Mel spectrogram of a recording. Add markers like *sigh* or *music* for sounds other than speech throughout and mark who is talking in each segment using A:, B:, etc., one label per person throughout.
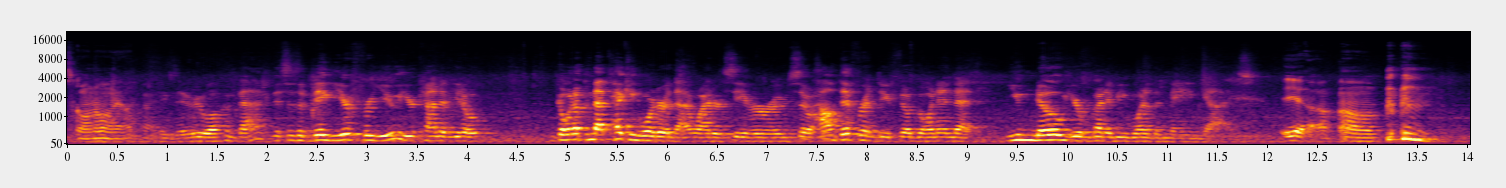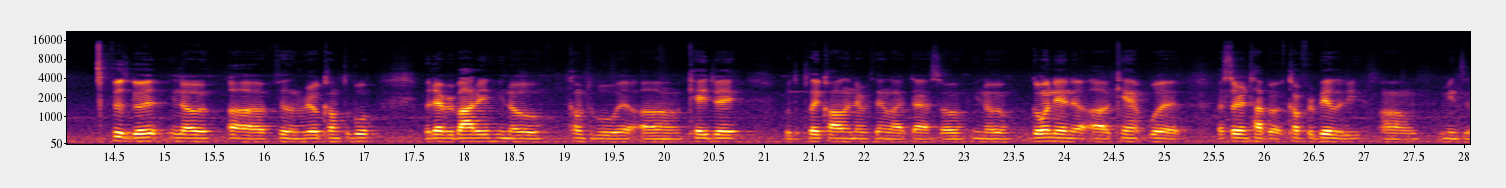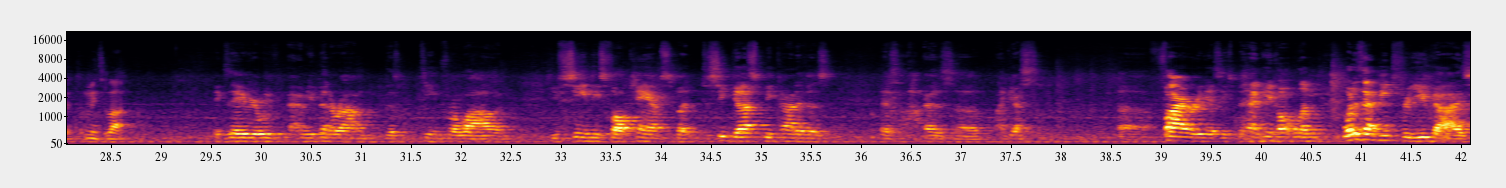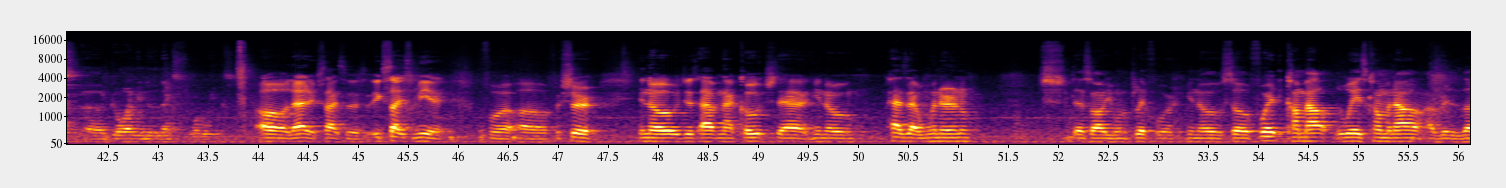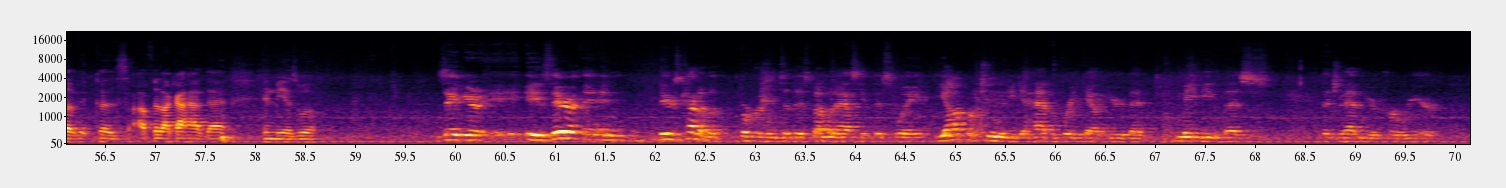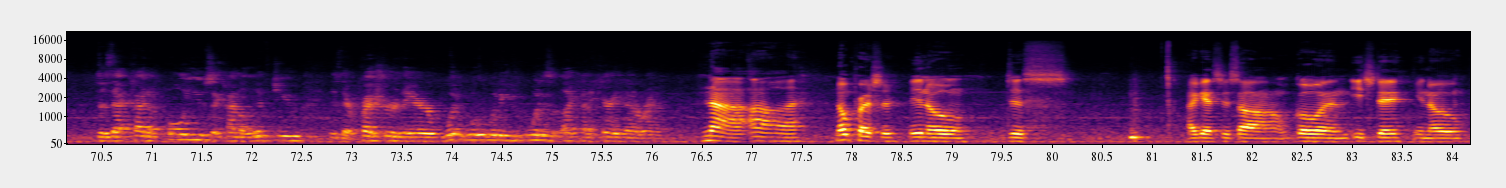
A: What's going on,
B: Al? All right, Xavier, welcome back. This is a big year for you. You're kind of, you know, going up in that pecking order in that wide receiver room. So how different do you feel going in that you know you're going to be one of the main guys?
A: Yeah, um, *clears throat* feels good. You know, uh, feeling real comfortable with everybody. You know, comfortable with uh, KJ, with the play call and everything like that. So you know, going in uh, camp with a certain type of comfortability um, means it means a lot.
C: Xavier, we've I mean, you've been around this team for a while, and you've seen these fall camps. But to see Gus be kind of as as as uh, I guess uh, fiery as he's *laughs* been. You know, what does that mean for you guys uh, going into the next four weeks?
A: Oh, that excites us. Excites me for uh, for sure. You know, just having that coach that you know has that winner in him. That's all you want to play for, you know. So for it to come out the way it's coming out, I really love it because I feel like I have that in me as well.
D: Xavier, is there and there's kind of a version to this, but I'm going to ask it this way: the opportunity to have a breakout here that may be the best that you have in your career. Does that kind of pull you? Does that kind of lift you? Is there pressure there? What what, what, you, what is it like kind of carrying that around?
A: Nah, uh, no pressure. You know, just I guess just uh, going each day. You know,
